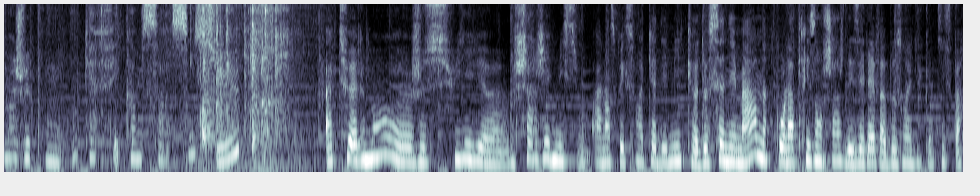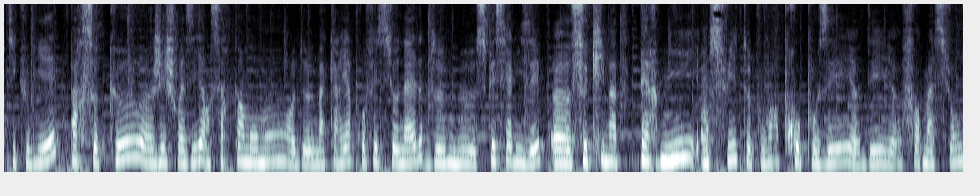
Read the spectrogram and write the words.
moi je vais prendre un café comme ça sans sucre. Actuellement, euh, je suis euh, chargée de mission à l'inspection académique de Seine-et-Marne pour la prise en charge des élèves à besoins éducatifs particuliers parce que euh, j'ai choisi à un certain moment de ma carrière professionnelle de me spécialiser, ce qui m'a permis ensuite de pouvoir proposer des formations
